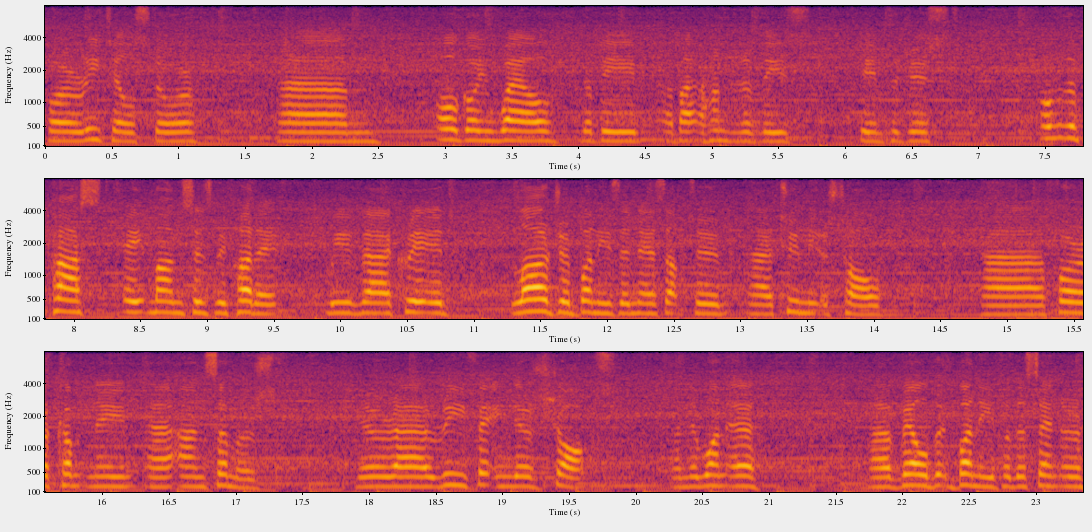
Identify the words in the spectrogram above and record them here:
for a retail store. Um, all going well, there'll be about 100 of these being produced. Over the past eight months since we've had it, we've uh, created larger bunnies than this, up to uh, two metres tall, uh, for a company, uh, Ann Summers. They're uh, refitting their shops and they want a, a velvet bunny for the centre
